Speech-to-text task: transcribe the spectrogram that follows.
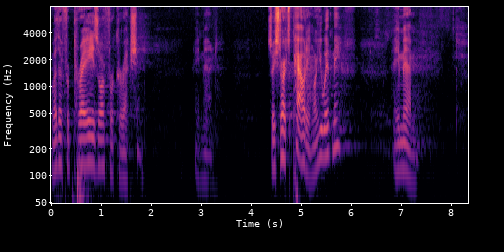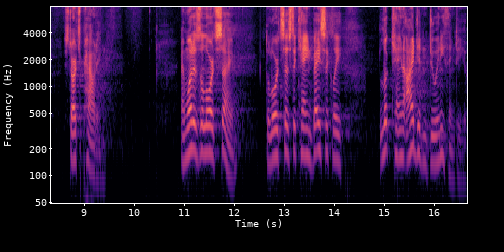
whether for praise or for correction. Amen. So he starts pouting. Are you with me? Amen. Starts pouting. And what does the Lord say? The Lord says to Cain basically, Look, Cain, I didn't do anything to you.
